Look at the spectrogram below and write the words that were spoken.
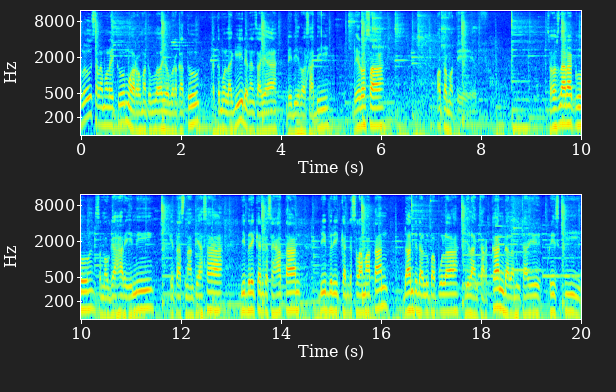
Halo, Assalamualaikum warahmatullahi wabarakatuh. Ketemu lagi dengan saya, Dedi Rosadi, Derosa Otomotif. Saudaraku, semoga hari ini kita senantiasa diberikan kesehatan, diberikan keselamatan, dan tidak lupa pula dilancarkan dalam mencari rizki.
